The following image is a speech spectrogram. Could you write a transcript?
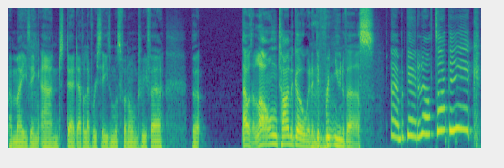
amazing, and Daredevil every season was phenomenal. To be fair, but that was a long time ago in a different universe. And we're getting off topic.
